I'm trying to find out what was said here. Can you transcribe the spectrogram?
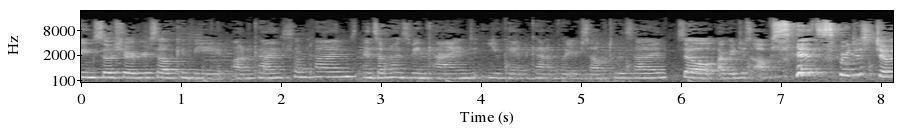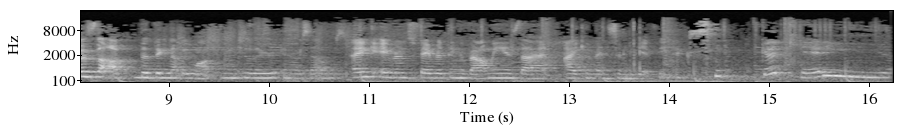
being so sure of yourself can be unkind sometimes, and sometimes being kind, you can kind of put yourself to the side. So, are we just opposites? we just chose the, op- the thing that we want from each other and ourselves. I think Abram's favorite thing about me is that I convinced him to get Phoenix. Good kitty.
